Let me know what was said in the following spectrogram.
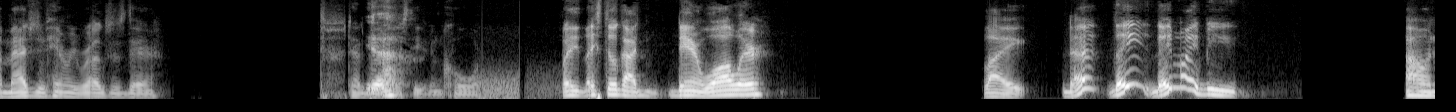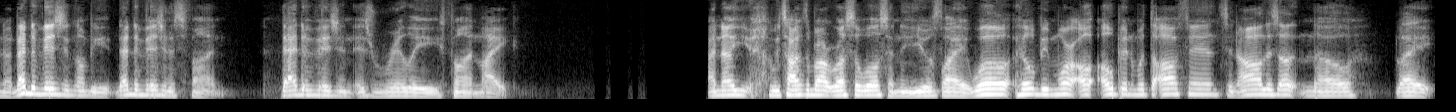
Imagine if Henry Ruggs was there. That'd be Yeah. even cooler. But they still got Darren Waller. Like that, they they might be. I don't know. That division gonna be. That division is fun. That division is really fun. Like, I know you. We talked about Russell Wilson, and you was like, "Well, he'll be more o- open with the offense and all this." Other, no, like,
